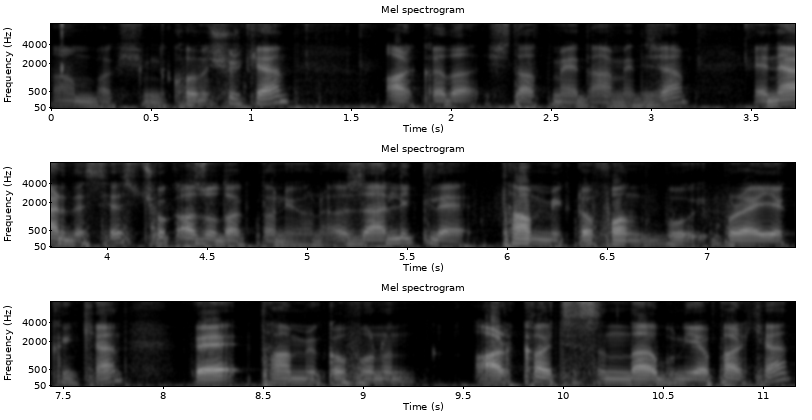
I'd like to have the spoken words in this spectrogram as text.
Tamam bak şimdi konuşurken arkada çıtlatmaya devam edeceğim. E nerede ses? Çok az odaklanıyor ona. Özellikle tam mikrofon bu buraya yakınken ve tam mikrofonun arka açısında bunu yaparken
